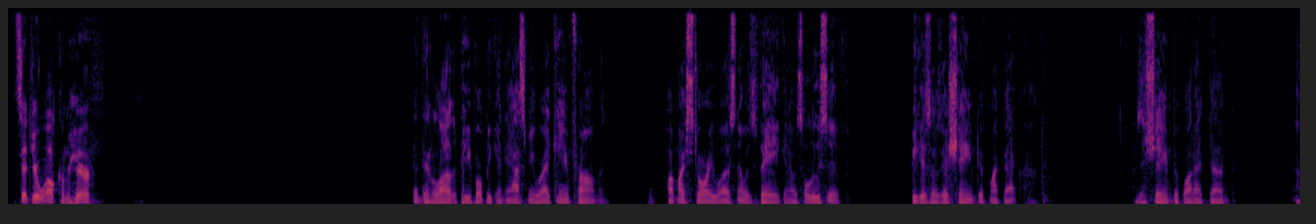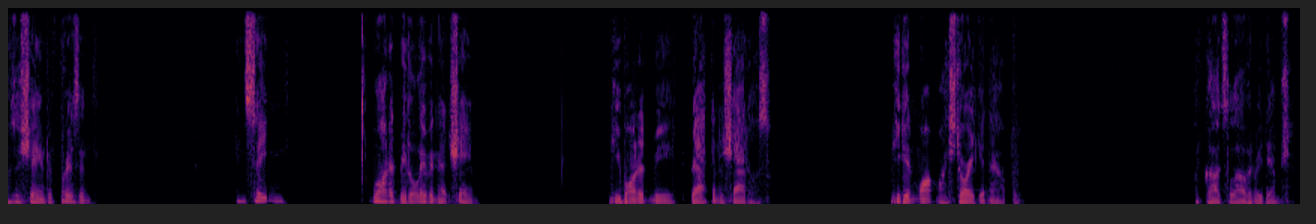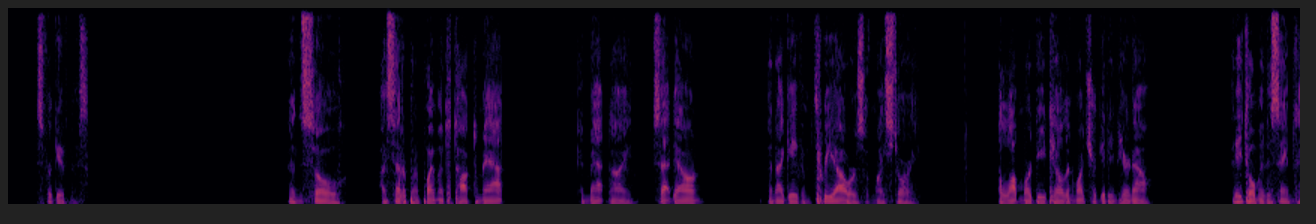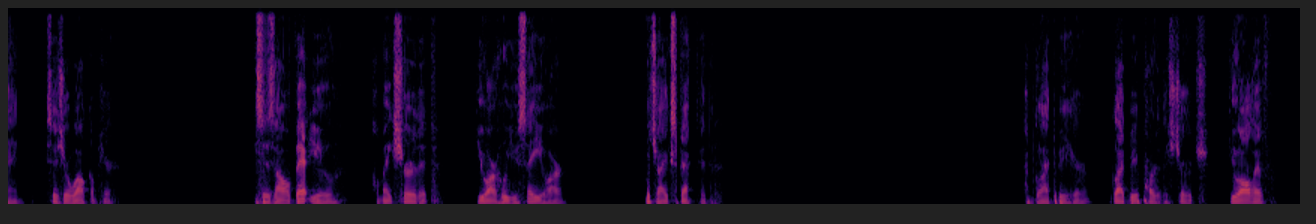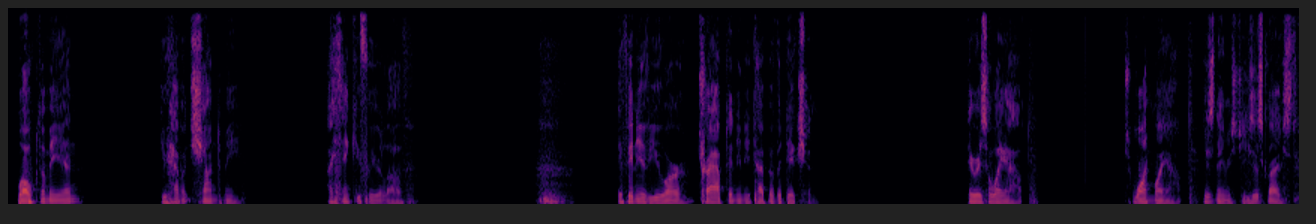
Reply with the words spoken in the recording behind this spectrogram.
He said, You're welcome here. And then a lot of the people began to ask me where I came from and what my story was. And I was vague and I was elusive because I was ashamed of my background. I was ashamed of what I'd done. I was ashamed of prison. And Satan wanted me to live in that shame. He wanted me back in the shadows. He didn't want my story getting out of God's love and redemption, His forgiveness. And so I set up an appointment to talk to Matt, and Matt and I sat down, and I gave him three hours of my story, a lot more detail than what you're getting here now. And he told me the same thing. He says, You're welcome here. He says, I'll vet you. I'll make sure that you are who you say you are, which I expected. I'm glad to be here. I'm glad to be a part of this church. You all have welcomed me in. You haven't shunned me. I thank you for your love. If any of you are trapped in any type of addiction, there is a way out. There's one way out. His name is Jesus Christ.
